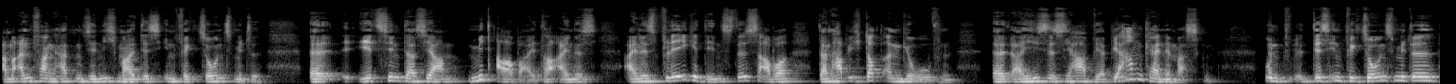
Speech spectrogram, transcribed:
Am Anfang hatten sie nicht mal Desinfektionsmittel. Äh, jetzt sind das ja Mitarbeiter eines, eines Pflegedienstes, aber dann habe ich dort angerufen. Äh, da hieß es, ja, wir, wir haben keine Masken und Desinfektionsmittel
